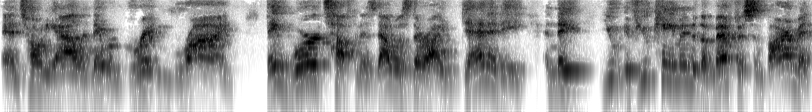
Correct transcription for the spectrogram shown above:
and Tony Allen, they were grit and grind they were toughness. That was their identity. And they you if you came into the Memphis environment,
